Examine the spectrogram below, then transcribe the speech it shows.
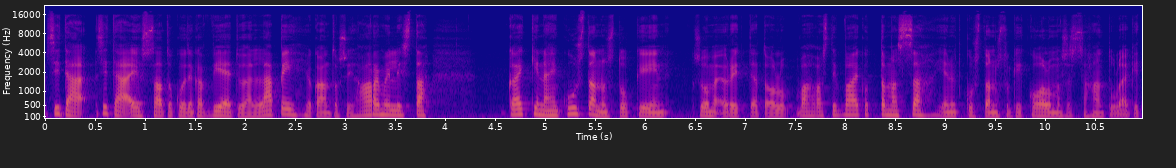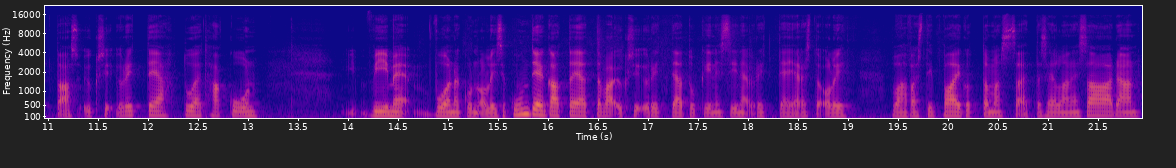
sitä, sitä ei ole saatu kuitenkaan vietyä läpi, joka on tosi harmillista. Kaikki näihin kustannustukiin Suomen yrittäjät on ollut vahvasti vaikuttamassa, ja nyt kustannustuki kolmosessahan tuleekin taas yksi yrittäjä tuet hakuun. Viime vuonna, kun oli se kuntien kautta jättävä yksi yrittäjätuki, niin siinä yrittäjäjärjestö oli vahvasti vaikuttamassa, että sellainen saadaan.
